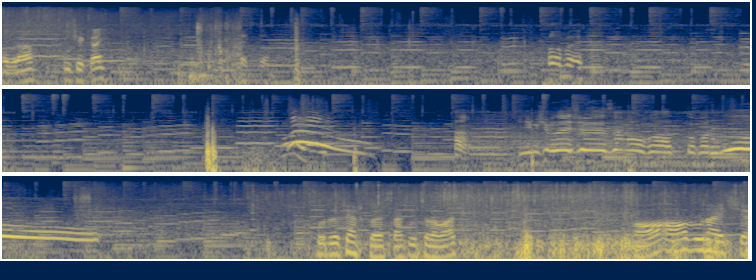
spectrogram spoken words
Dobra, uciekaj. Tomek. I mi się wydaje, że za mało towaru. Wow. Kurde, ciężko jest tak wycelować. O, o, udaje ci się.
